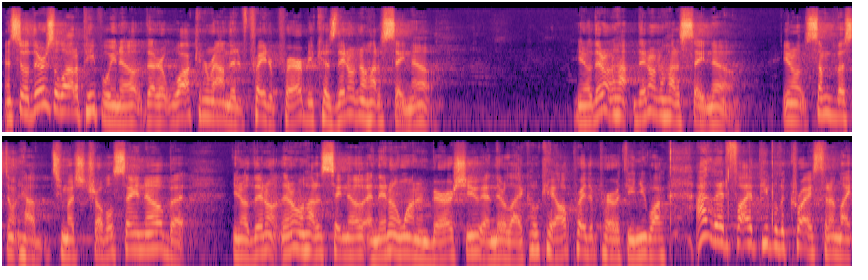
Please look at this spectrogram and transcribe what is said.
And so there's a lot of people, you know, that are walking around that have prayed a prayer because they don't know how to say no. You know, they don't, have, they don't know how to say no. You know, some of us don't have too much trouble saying no, but you know, they don't, they don't know how to say no and they don't want to embarrass you. And they're like, okay, I'll pray the prayer with you. And you walk. I led five people to Christ. And I'm like,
